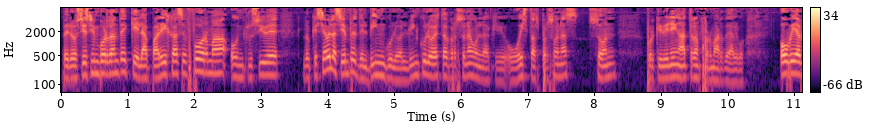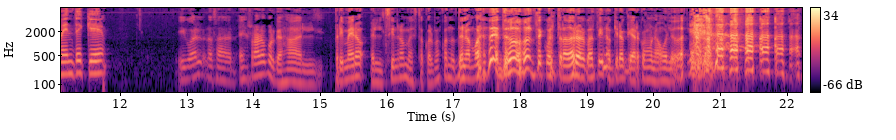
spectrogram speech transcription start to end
Pero sí es importante que la pareja se forma, o inclusive lo que se habla siempre es del vínculo, el vínculo de esta persona con la que, o estas personas son porque vienen a transformar de algo. Obviamente que Igual, o sea, es raro porque, ajá, el, primero, el síndrome de Estocolmo es cuando te enamoras de tu secuestrador o algo así, no quiero quedar como una boluda.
